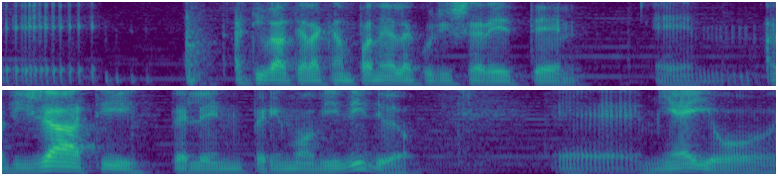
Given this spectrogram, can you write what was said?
eh, attivate la campanella così sarete eh, avvisati per, le, per, i nuovi video eh, miei o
